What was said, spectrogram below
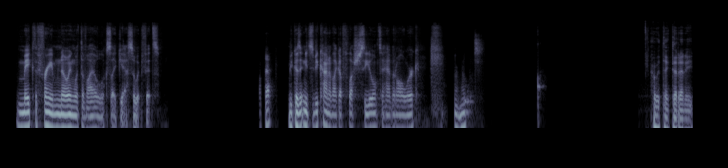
make the frame knowing what the vial looks like. Yeah, so it fits okay. because it needs to be kind of like a flush seal to have it all work. Mhm. I would think that any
